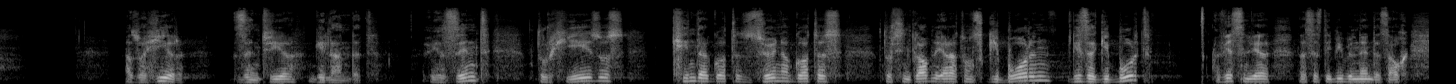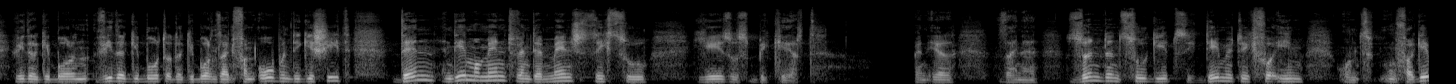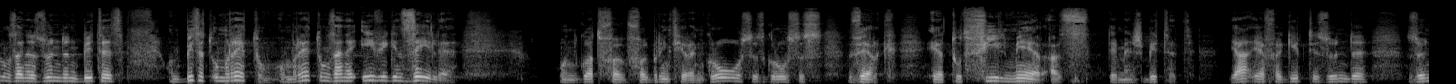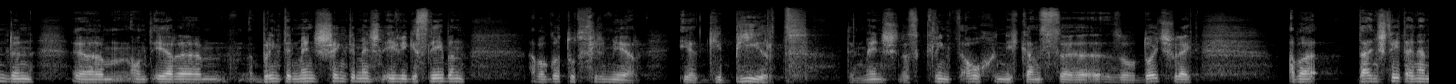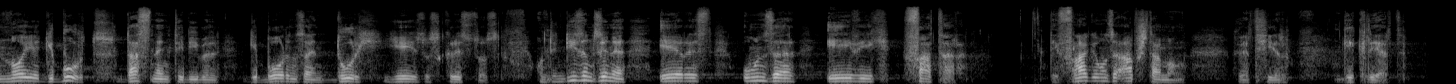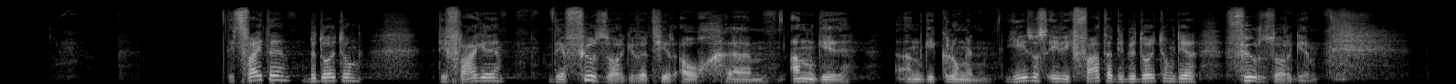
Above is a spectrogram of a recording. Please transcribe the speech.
Also hier sind wir gelandet. Wir sind durch Jesus Kinder Gottes, Söhne Gottes, durch den Glauben, er hat uns geboren. Diese Geburt wissen wir, dass es die Bibel nennt, es auch Wiedergeboren, Wiedergeburt oder Geborensein von oben, die geschieht. Denn in dem Moment, wenn der Mensch sich zu Jesus bekehrt, wenn er seine Sünden zugibt, sich demütig vor ihm und um Vergebung seiner Sünden bittet und bittet um Rettung, um Rettung seiner ewigen Seele. Und Gott vollbringt hier ein großes, großes Werk. Er tut viel mehr, als der Mensch bittet. Ja, er vergibt die Sünde, Sünden ähm, und er ähm, bringt den Mensch, schenkt dem Menschen ewiges Leben. Aber Gott tut viel mehr. Er gebiert den Menschen. Das klingt auch nicht ganz äh, so deutsch vielleicht, aber da entsteht eine neue Geburt. Das nennt die Bibel geboren sein durch Jesus Christus. Und in diesem Sinne, er ist unser ewig Vater. Die Frage unserer Abstammung wird hier geklärt. Die zweite Bedeutung, die Frage der Fürsorge wird hier auch ähm, ange, angeklungen. Jesus, ewig Vater, die Bedeutung der Fürsorge.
